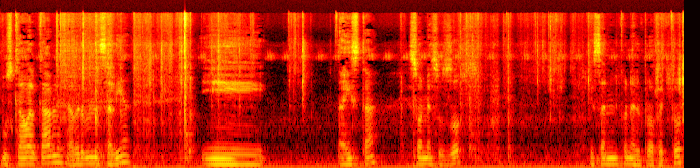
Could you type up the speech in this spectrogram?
buscaba el cable a ver dónde salía. Y ahí está son esos dos están con el protector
